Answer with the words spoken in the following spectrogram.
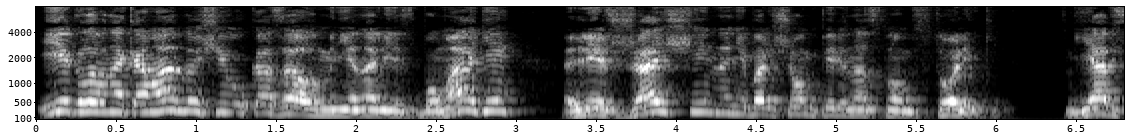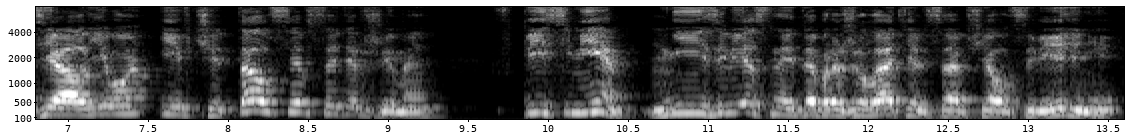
И главнокомандующий указал мне на лист бумаги, лежащий на небольшом переносном столике. Я взял его и вчитался в содержимое. В письме неизвестный доброжелатель сообщал сведения,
